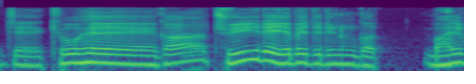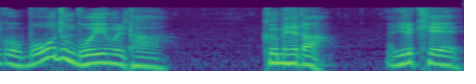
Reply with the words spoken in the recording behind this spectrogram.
이제 교회가 주일에 예배 드리는 것 말고 모든 모임을 다 금해라. 이렇게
